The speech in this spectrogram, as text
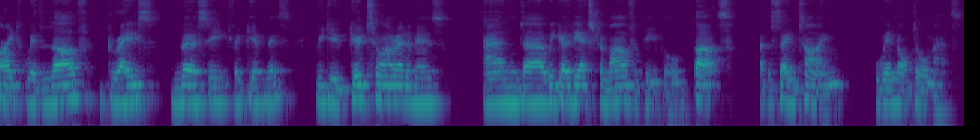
fight with love, grace, mercy, forgiveness. We do good to our enemies, and uh, we go the extra mile for people. But at the same time, we're not doormats.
